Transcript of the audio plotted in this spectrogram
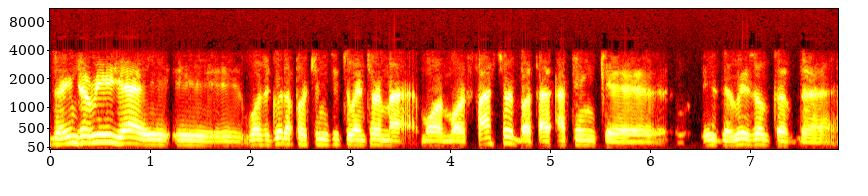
The injury, yeah, it, it was a good opportunity to enter my, more more faster, but I, I think uh, is the result of the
